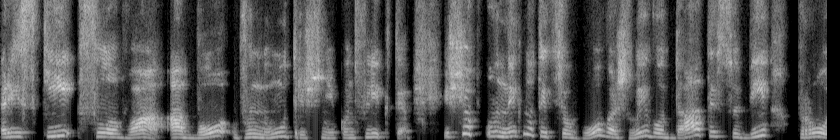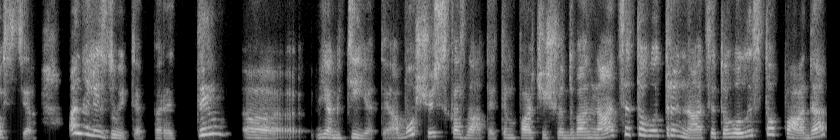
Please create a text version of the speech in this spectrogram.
різкі слова або внутрішні конфлікти. І щоб уникнути цього, важливо дати собі простір. Аналізуйте перед тим, е, як діяти, або щось сказати. Тим паче, що 12-13 листопада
